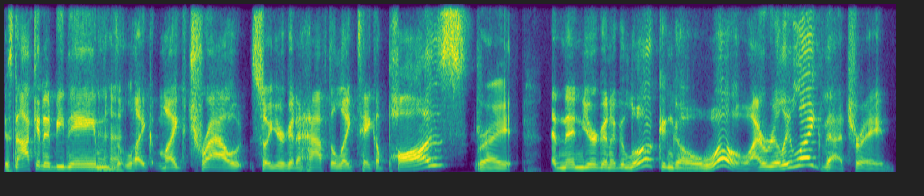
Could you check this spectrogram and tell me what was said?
is not going to be named like Mike Trout, so you're going to have to like take a pause Right. and then you're going to look and go, "Whoa, I really like that trade."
